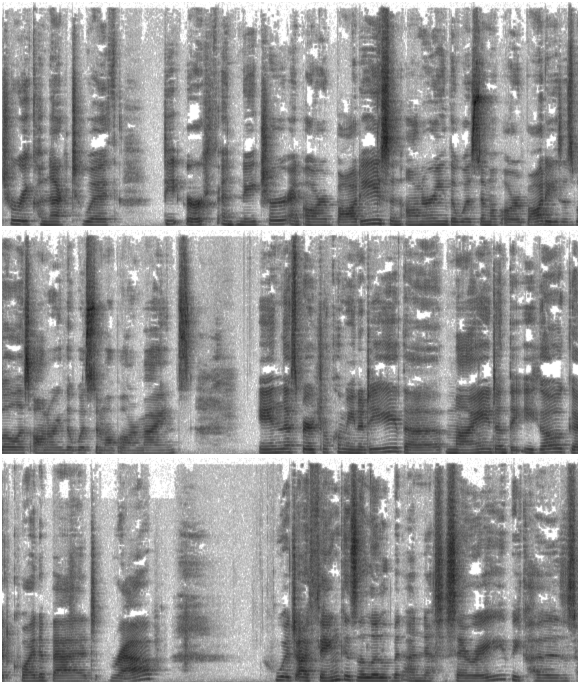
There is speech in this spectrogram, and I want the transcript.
to reconnect with the earth and nature and our bodies and honoring the wisdom of our bodies as well as honoring the wisdom of our minds in the spiritual community, the mind and the ego get quite a bad rap, which I think is a little bit unnecessary because,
